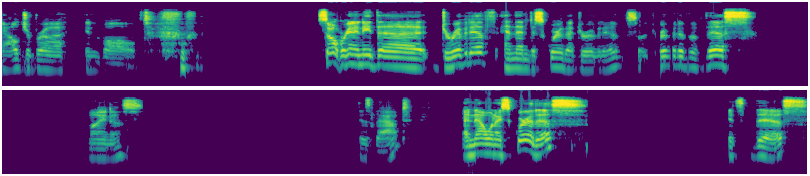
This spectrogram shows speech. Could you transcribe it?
algebra involved. so we're going to need the derivative and then to square that derivative. So the derivative of this minus is that. And now when I square this, it's this.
